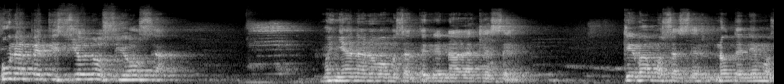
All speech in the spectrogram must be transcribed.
una petición ociosa. Mañana no vamos a tener nada que hacer. ¿Qué vamos a hacer? No tenemos.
